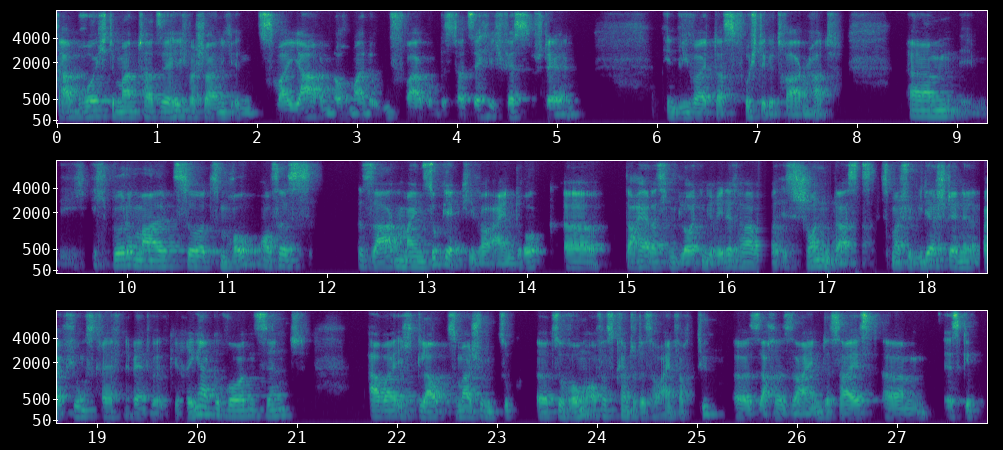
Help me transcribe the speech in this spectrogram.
Da bräuchte man tatsächlich wahrscheinlich in zwei Jahren noch mal eine Umfrage, um das tatsächlich festzustellen inwieweit das Früchte getragen hat. Ähm, ich, ich, würde mal zur, zum Homeoffice sagen, mein subjektiver Eindruck, äh, daher, dass ich mit Leuten geredet habe, ist schon, dass zum Beispiel Widerstände bei Führungskräften eventuell geringer geworden sind. Aber ich glaube, zum Beispiel im Zug äh, zu Homeoffice könnte das auch einfach Typsache äh, sein. Das heißt, ähm, es gibt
